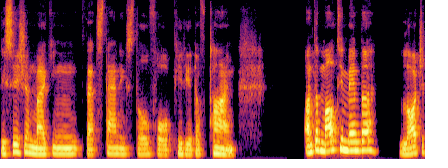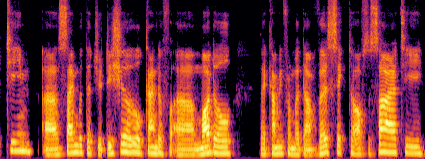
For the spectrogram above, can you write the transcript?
decision making that's standing still for a period of time. On the multi-member, larger team, uh, same with the judicial kind of uh, model. They're coming from a diverse sector of society.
